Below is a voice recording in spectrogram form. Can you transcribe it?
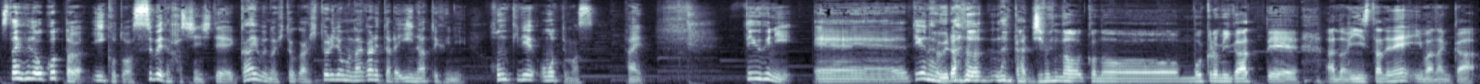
スタイフで起こったいいことは全て発信して外部の人が一人でも流れたらいいなというふうに本気で思ってます。はい。っていうふうに、えー、っていうのは裏のなんか自分のこの目論みがあってあのインスタでね今なんか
